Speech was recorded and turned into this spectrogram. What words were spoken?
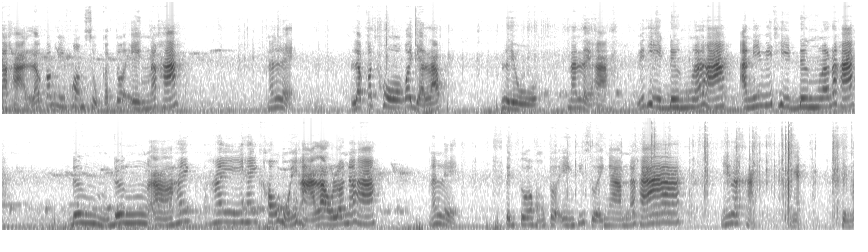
อะค่ะ แล้วก็มีความสุขกับตัวเองนะคะ นั่นแหละ แล้วก็โทรก็อย่ารับเร็วนั่นแหละค่ะ วิธีดึงแล้วนะคะ อันนี้วิธีดึงแล้วนะคะ ดึงดึงอ่าให้ให้ให้เขาโหยหาเราแล้วนะคะ นั่นแหละ เป็นตัวของตัวเองที่สวยงามนะคะ นี่แหละค่ะเนี่ยเห็นไหม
